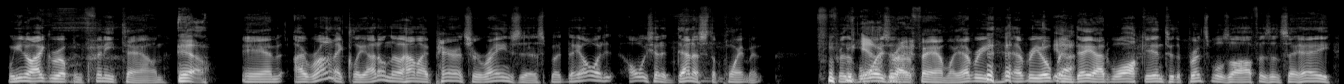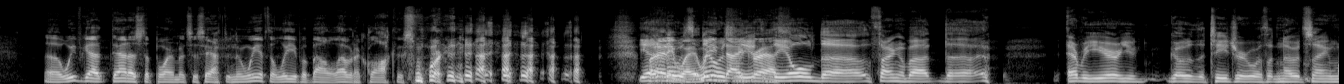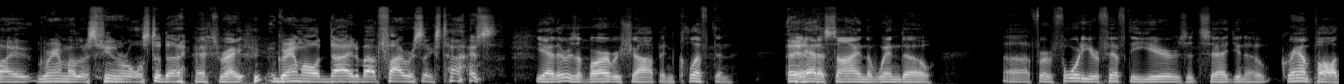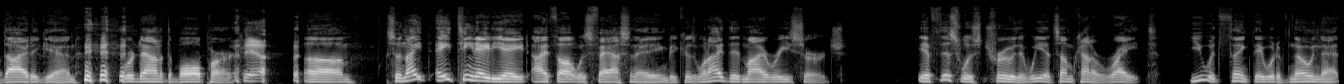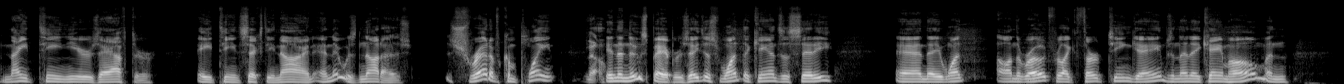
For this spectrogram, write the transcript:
Well, you know, I grew up in Finneytown, Yeah, and ironically, I don't know how my parents arranged this, but they always always had a dentist appointment for the Yeah, boys in our family. Every every opening Yeah. day, I'd walk into the principal's office and say, "Hey." Uh, we've got dentist appointments this afternoon. We have to leave about eleven o'clock this morning. yeah. But there anyway, was, we there was the, digress. the old uh, thing about the every year you go to the teacher with a note saying my grandmother's funeral is today. That's right. Grandma died about five or six times. Yeah, there was a barber shop in Clifton that Yeah. had a sign in the window uh, for 40 or 50 years it said, you know, Grandpa died again. We're down at the ballpark. yeah. Um, so night, 1888, I thought was fascinating because when I did my research, if this was true that we had some kind of right, you would think they would have known that 19 years after 1869, and there was not a sh- shred of complaint No. in the newspapers. They just went to Kansas City and they went on the road for like 13 games and then they came home and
